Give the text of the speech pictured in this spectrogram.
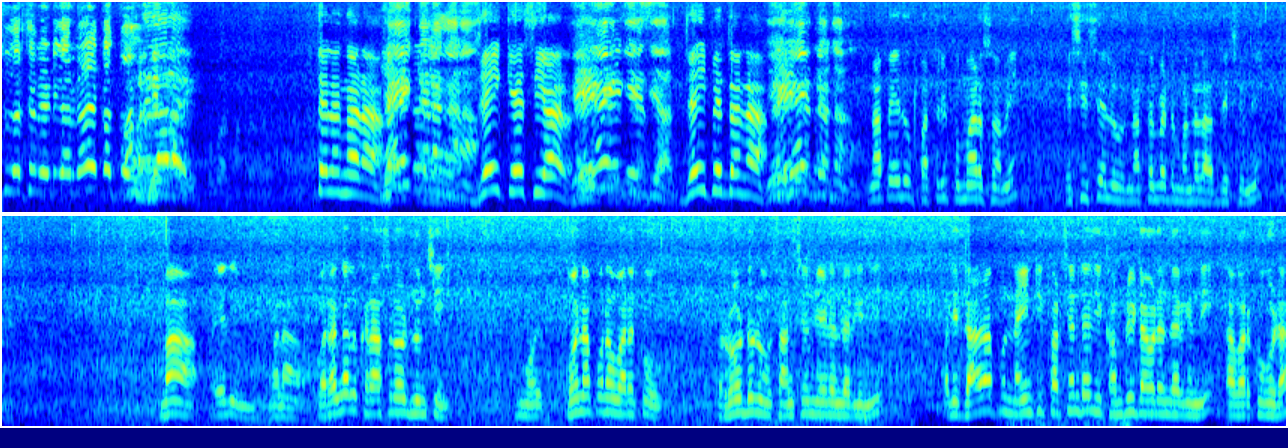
సుదర్శన్ రెడ్డి గారి నాయకత్వం. తెలంగాణ. జై తెలంగాణ. జై కేసీఆర్. జై కేసీఆర్. జై పెద్దన్న. జై తెలంగాణ నా పేరు పత్రి కుమారస్వామి ఎస్సీసీఎల్ నర్సంపేట మండల అధ్యక్షుడిని. మా ఏది మన వరంగల్ క్రాస్ రోడ్ నుంచి కోనాపురం వరకు రోడ్డును శాంక్షన్ చేయడం జరిగింది. అది దాదాపు నైంటీ పర్సెంటేజ్ కంప్లీట్ అవ్వడం జరిగింది ఆ వరకు కూడా.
